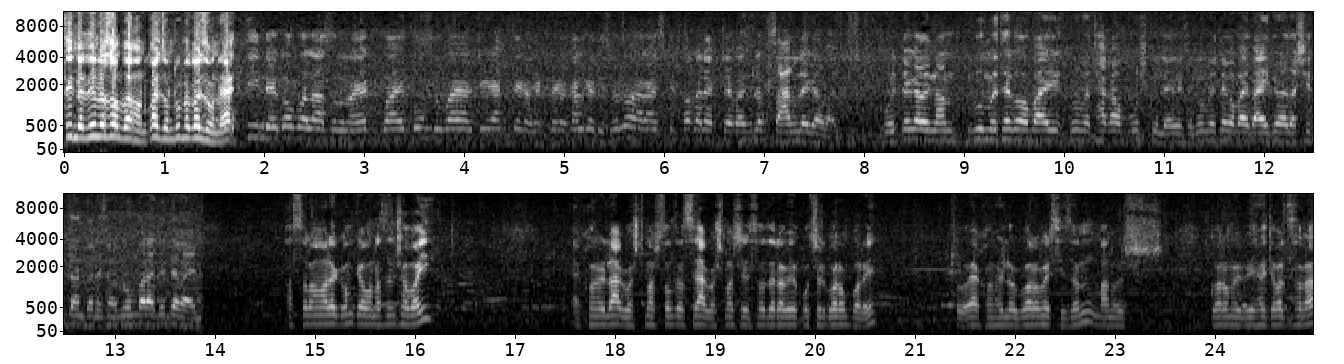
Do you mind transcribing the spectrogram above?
তিনটা দিনে চলবে এখন? কয়জন? রুমে কয়জন? তিনটে কপাল আসলো না এক ভাই বন্ধু ভাই আর কি এক টাকা এক টাকা কালকে দিছিল আর আজকে সকালে এক টাকা পাইছিলাম চার লেগা ভাই। ওই টাকা দিলাম রুমে থেকেও ভাই রুমে থাকা মুশকিল হয়ে গেছে। রুমে থেকে ভাই বাইক যাওয়ার সিদ্ধান্ত নিয়েছে রুম ভাড়া দিতে পারিনি। আসসালামু আলাইকুম কেমন আছেন সবাই? এখন হলো আগস্ট মাস চলতেছে। আগস্ট মাসে সৌদি আরবে প্রচুর গরম পড়ে। তো এখন হলো গরমের সিজন মানুষ গরমে বের হইতে পারতেছে না।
